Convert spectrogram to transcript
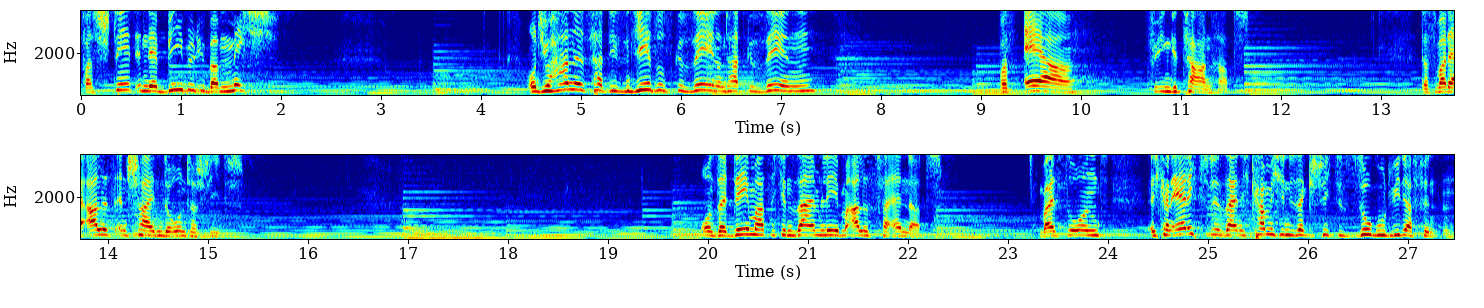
was steht in der Bibel über mich? Und Johannes hat diesen Jesus gesehen und hat gesehen, was er für ihn getan hat. Das war der alles entscheidende Unterschied. Und seitdem hat sich in seinem Leben alles verändert. Weißt du, und ich kann ehrlich zu dir sein, ich kann mich in dieser Geschichte so gut wiederfinden.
